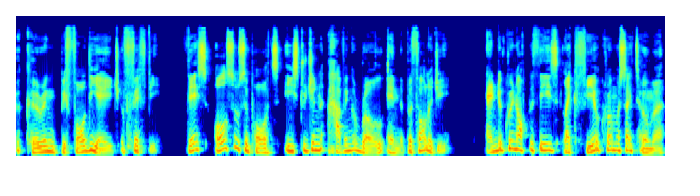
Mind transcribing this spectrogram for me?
occurring before the age of 50. This also supports estrogen having a role in the pathology. Endocrinopathies like pheochromocytoma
